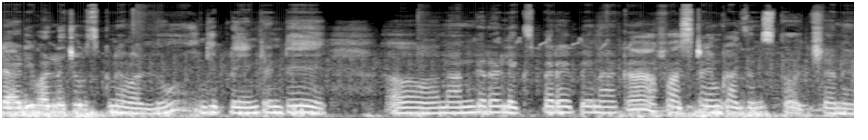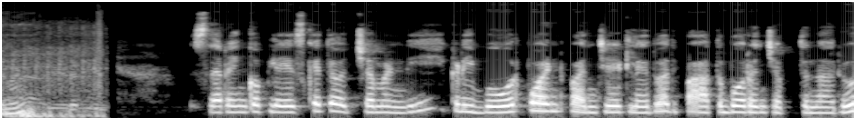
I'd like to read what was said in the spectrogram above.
డాడీ వాళ్ళే చూసుకునేవాళ్ళు. ఇంక ఇప్పుడు ఏంటంటే నాన్నగారు వాళ్ళు ఎక్స్‌పైర్ అయిపోయినాక ఫస్ట్ టైం కజిన్స్‌తో వచ్చా నేను. సరే ఇంకో ప్లేస్‌కైతే వచ్చామండి. ఇక్కడ ఈ బోర్ పాయింట్ పనిచేయట్లేదు. అది పాత బోర్ అని చెప్తున్నారు.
